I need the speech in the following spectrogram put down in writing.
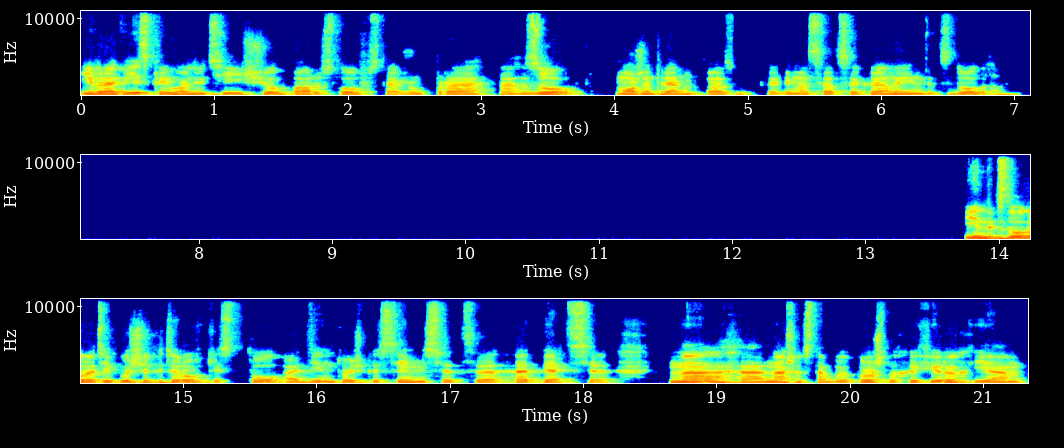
европейской валюте еще пару слов скажу про а, золото. Можно прямо сразу демонстрация экрана, индекс доллара. Индекс доллара текущей котировки 101.75. На а, наших с тобой прошлых эфирах я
